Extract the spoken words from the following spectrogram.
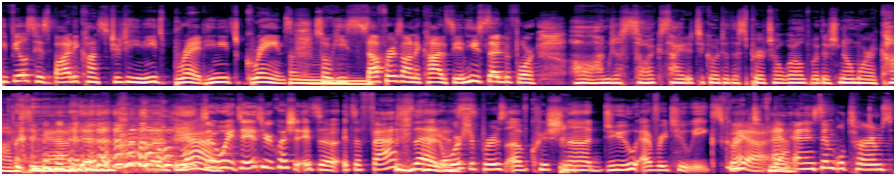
he feels his body constitution. He needs bread. He needs grains. So he mm. suffers on a Ekadashi. And he said before, "Oh, I'm just so excited to go to the spiritual world where there's no more Ekadashi, man." yeah. So wait, to answer your question, it's a it's a fast that Yes. worshippers of Krishna do every two weeks, correct? Yeah, And, and in simple terms,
